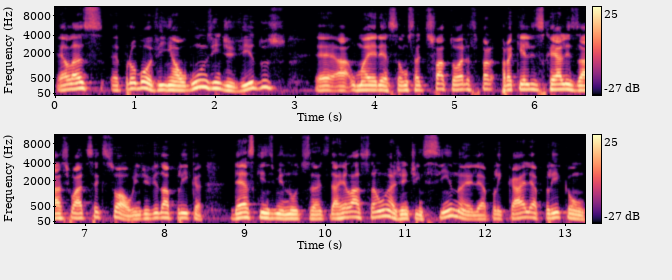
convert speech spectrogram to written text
elas é, promoviam alguns indivíduos é, uma ereção satisfatória para que eles realizassem o ato sexual. O indivíduo aplica 10, 15 minutos antes da relação, a gente ensina ele a aplicar, ele aplica um,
